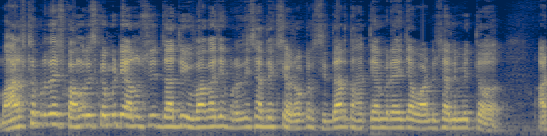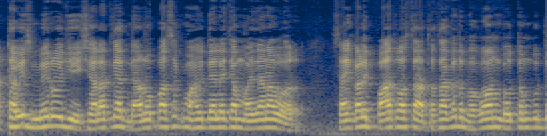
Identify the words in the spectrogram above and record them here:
महाराष्ट्र प्रदेश काँग्रेस कमिटी अनुसूचित जाती विभागाचे प्रदेशाध्यक्ष डॉक्टर सिद्धार्थ हत्यांबरे यांच्या वाढदिवसानिमित्त अठ्ठावीस मे रोजी शहरातल्या ज्ञानोपासक महाविद्यालयाच्या मैदानावर सायंकाळी पाच वाजता तथागत भगवान गौतम बुद्ध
